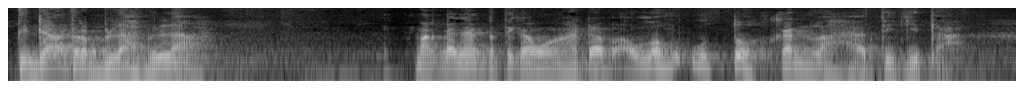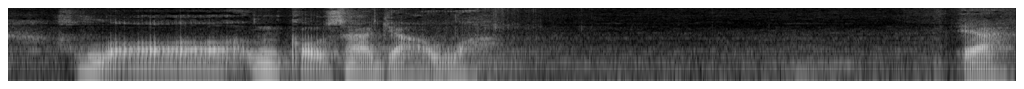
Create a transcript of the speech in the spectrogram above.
tidak terbelah-belah. Makanya ketika menghadap Allah, utuhkanlah hati kita. Allah, engkau saja Allah. Ya.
